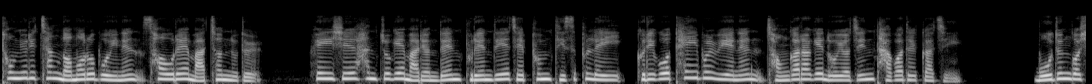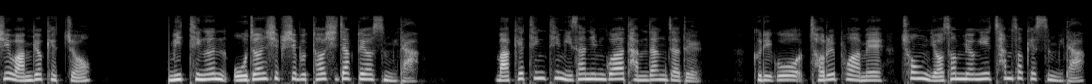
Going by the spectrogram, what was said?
통유리창 너머로 보이는 서울의 마천루들, 회의실 한쪽에 마련된 브랜드의 제품 디스플레이, 그리고 테이블 위에는 정갈하게 놓여진 다과들까지. 모든 것이 완벽했죠. 미팅은 오전 10시부터 시작되었습니다. 마케팅팀 이사님과 담당자들, 그리고 저를 포함해 총 6명이 참석했습니다.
